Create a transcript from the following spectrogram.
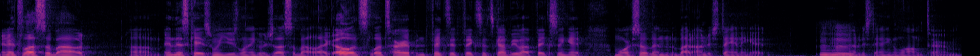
And it's less about, um, in this case, when we use language, less about like, oh, let's let's hurry up and fix it, fix it. It's got to be about fixing it more so than about understanding it and understanding the long term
